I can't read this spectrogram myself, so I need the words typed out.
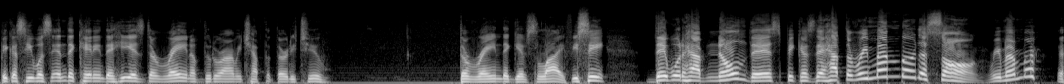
Because he was indicating that he is the rain of Deuteronomy chapter 32. The rain that gives life. You see, they would have known this because they had to remember the song. Remember?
